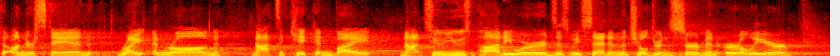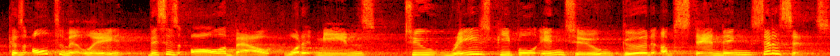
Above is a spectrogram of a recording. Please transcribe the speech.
to understand right and wrong, not to kick and bite, not to use potty words, as we said in the children's sermon earlier. Because ultimately, this is all about what it means to raise people into good, upstanding citizens.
